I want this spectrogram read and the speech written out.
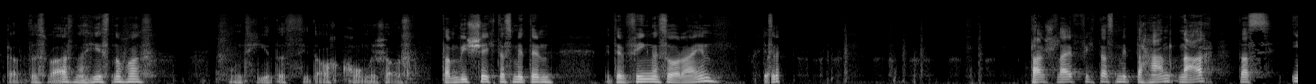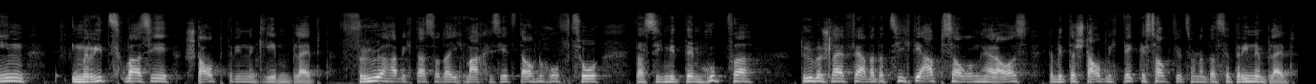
Ich glaube, das war's. Na, hier ist noch was. Und hier, das sieht auch komisch aus. Dann wische ich das mit den, mit den Fingern so rein. Dann schleife ich das mit der Hand nach, dass in, im Ritz quasi Staub drinnen kleben bleibt. Früher habe ich das, oder ich mache es jetzt auch noch oft so, dass ich mit dem Hupfer drüber schleife, aber da ziehe ich die Absaugung heraus, damit der Staub nicht weggesaugt wird, sondern dass er drinnen bleibt.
